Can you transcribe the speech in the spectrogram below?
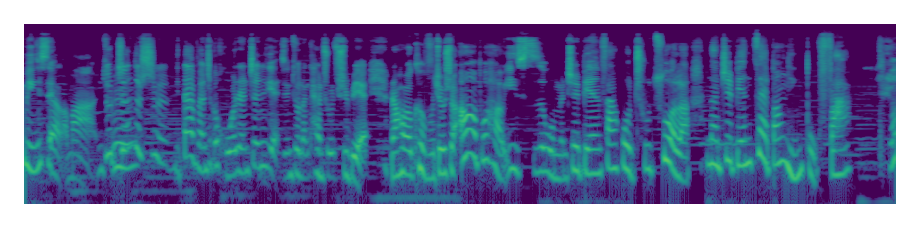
明显了嘛，你就真的是你但凡这个活人睁着眼睛就能看出区别。然后客服就说：“哦，不好意思，我们这边发货出错了，那这边再帮您补发。”哦，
